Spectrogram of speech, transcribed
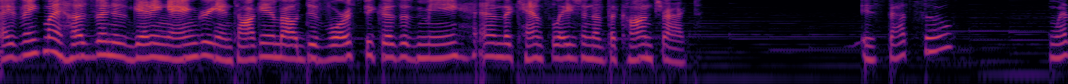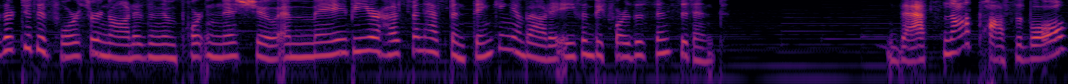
I think my husband is getting angry and talking about divorce because of me and the cancellation of the contract. Is that so? Whether to divorce or not is an important issue, and maybe your husband has been thinking about it even before this incident. That's not possible.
